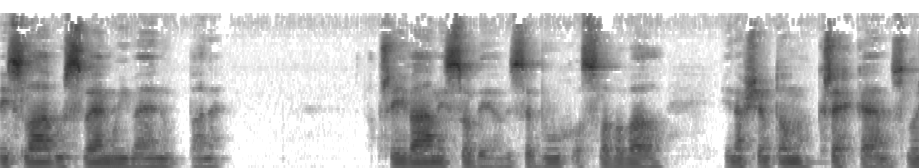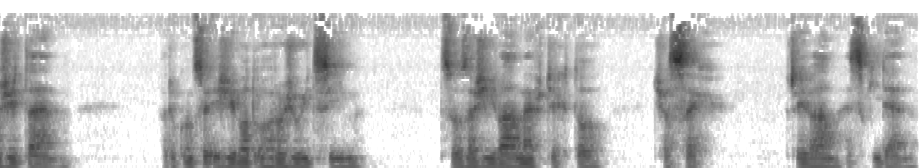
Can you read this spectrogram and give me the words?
Dej slávu svému jménu, pane. A přeji vám i sobě, aby se Bůh oslavoval i na všem tom křehkém, složitém a dokonce i život ohrožujícím, co zažíváme v těchto časech. Přeji vám hezký den.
